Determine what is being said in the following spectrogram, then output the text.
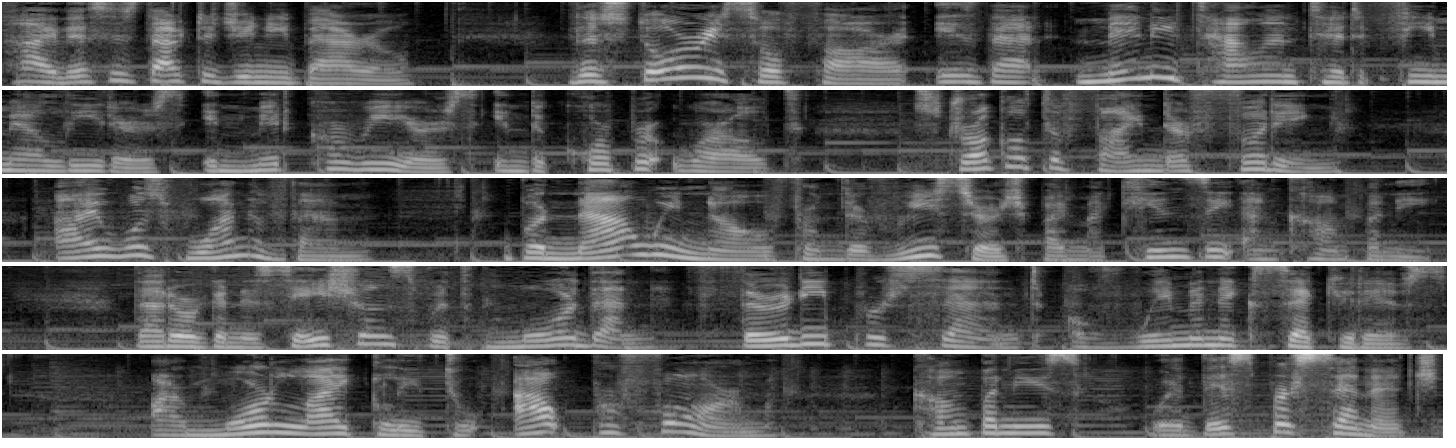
Hi, this is Dr. Ginny Baro. The story so far is that many talented female leaders in mid careers in the corporate world struggle to find their footing. I was one of them. But now we know from the research by McKinsey and Company that organizations with more than 30% of women executives are more likely to outperform companies where this percentage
